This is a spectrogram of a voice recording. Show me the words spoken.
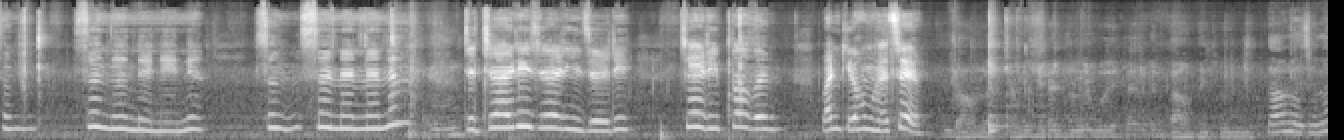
sun sun sunanana জরি জরি জরি জরি পবন। ওয়ান কীরকম হয়েছে? দারুণ লাগছে। আমি যেটার জন্য বলেছিলাম হয়েছে। ওই হয়েছে না?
